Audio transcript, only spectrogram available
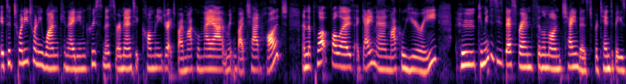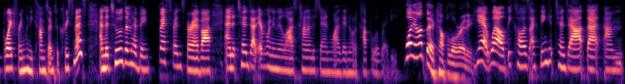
It's a 2021 Canadian Christmas romantic comedy directed by Michael Mayer and written by Chad Hodge. And the plot follows a gay man, Michael Urie, who convinces his best friend, Philemon Chambers, to pretend to be his boyfriend when he comes home for Christmas. And the two of them have been best friends forever. And it turns out everyone in their lives can't understand why they're not a couple already. Why aren't they a couple already? Yeah, well, because I think it turns out that um,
